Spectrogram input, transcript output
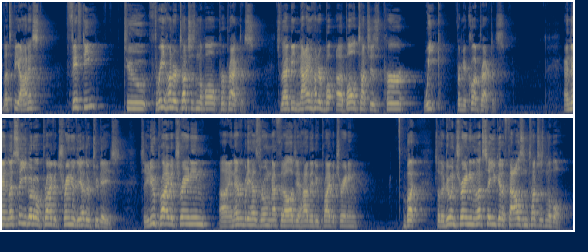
let's be honest, 50 to 300 touches on the ball per practice. So that'd be 900 ball, uh, ball touches per week from your club practice. And then let's say you go to a private trainer the other two days. So you do private training, uh, and everybody has their own methodology of how they do private training. But so they're doing training, let's say you get a thousand touches on the ball.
